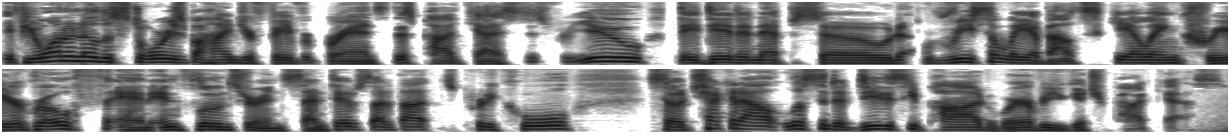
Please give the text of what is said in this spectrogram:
If you want to know the stories behind your favorite brands, this podcast is for you. They did an episode recently about scaling creator growth and influencer incentives I thought was pretty cool. So check it out. Listen to D2C Pod wherever you get your podcasts.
